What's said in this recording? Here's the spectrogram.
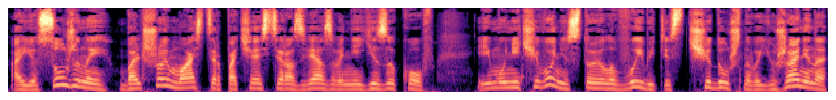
а ее суженый — большой мастер по части развязывания языков, и ему ничего не стоило выбить из тщедушного южанина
